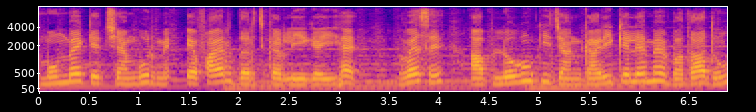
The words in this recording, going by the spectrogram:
मुंबई के चैम्बूर में एफआईआर दर्ज कर ली गई है। वैसे आप लोगों की जानकारी के लिए मैं बता दूँ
